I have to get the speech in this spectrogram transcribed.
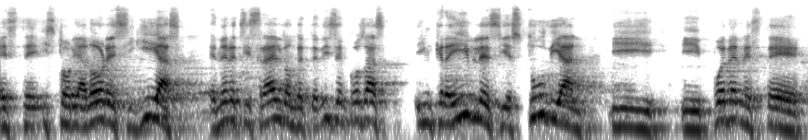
este, historiadores y guías en Eretz Israel donde te dicen cosas increíbles y estudian y, pueden este,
